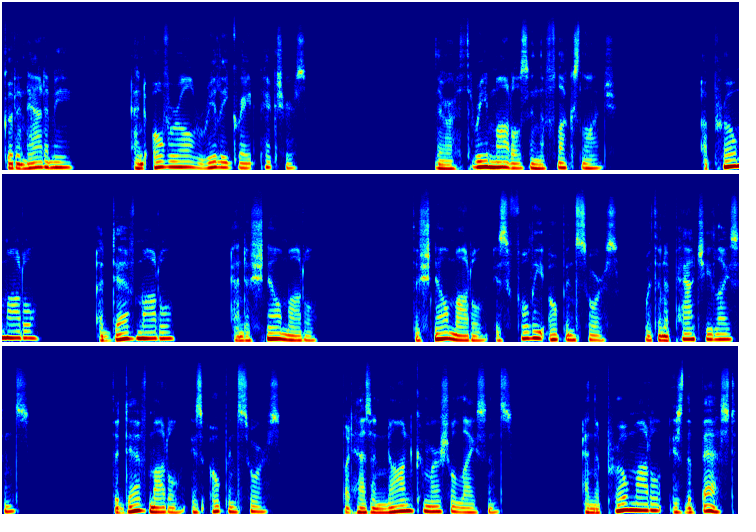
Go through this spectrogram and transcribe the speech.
good anatomy, and overall really great pictures. There are three models in the Flux launch, a Pro model, a Dev model, and a Schnell model. The Schnell model is fully open source with an Apache license. The Dev model is open source, but has a non-commercial license, and the Pro model is the best,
